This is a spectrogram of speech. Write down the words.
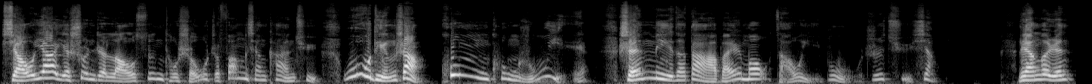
小丫也顺着老孙头手指方向看去，屋顶上空空如也，神秘的大白猫早已不知去向。两个人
